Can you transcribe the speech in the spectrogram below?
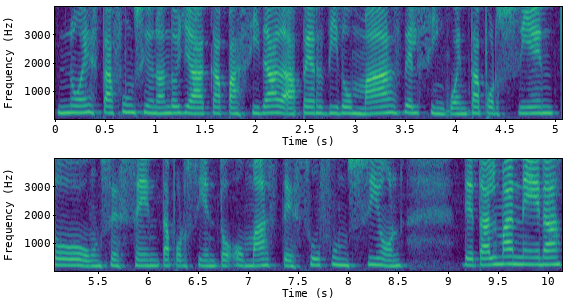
no está funcionando ya a capacidad, ha perdido más del 50% o un 60% o más de su función, de tal manera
